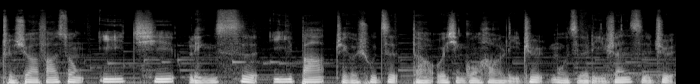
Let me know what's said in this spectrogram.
只需要发送一七零四一八这个数字到微信公号“李志木子李山四志”，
